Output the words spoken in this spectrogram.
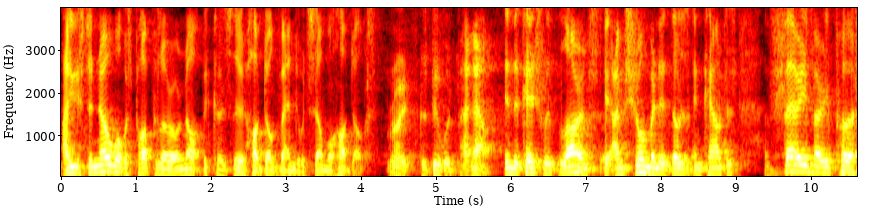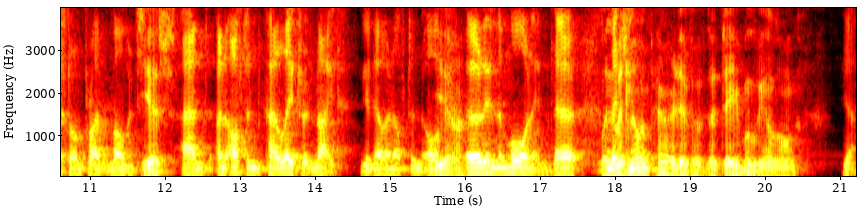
I used to know what was popular or not because the hot dog vendor would sell more hot dogs. Right. Because people would hang out. In the case with Lawrence, I'm sure many of those encounters are very, very personal and private moments. Yes. And, and often kind of later at night, you know, and often or Yeah. early in the morning. They're, When there they- was no imperative of the day moving along. Yeah.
